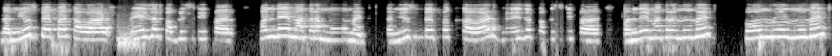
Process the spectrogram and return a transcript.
The newspaper covered major publicity for Vande Mataram movement. The newspaper covered major publicity for Vande Mataram movement, Home Rule movement,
